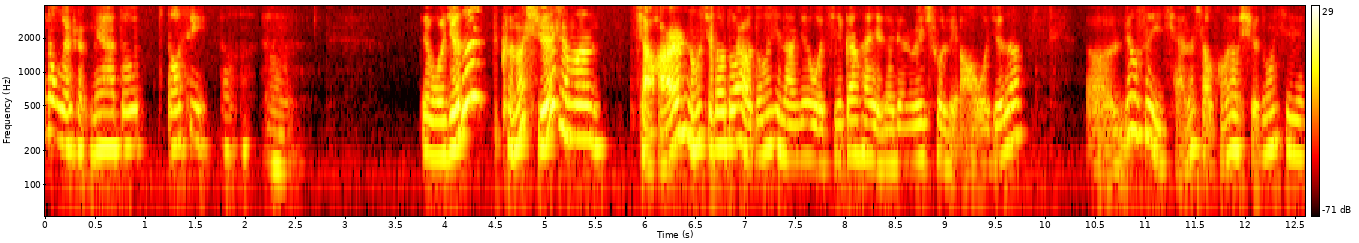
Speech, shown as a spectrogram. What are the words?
弄个什么呀都高兴。嗯嗯。对，我觉得可能学什么，小孩儿能学到多少东西呢？就是我其实刚才也在跟 Rachel 聊，我觉得，呃，六岁以前的小朋友学东西，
